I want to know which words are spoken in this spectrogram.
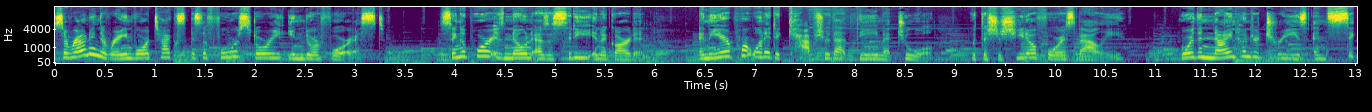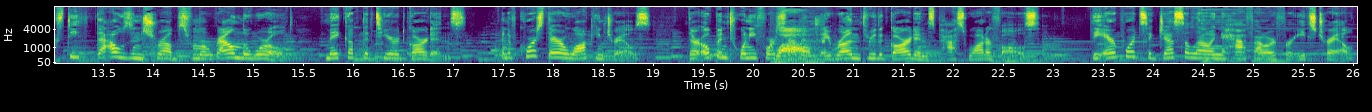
Surrounding the rain vortex is a four story indoor forest. Singapore is known as a city in a garden, and the airport wanted to capture that theme at Jewel with the Shiseido Forest Valley. More than 900 trees and 60,000 shrubs from around the world make up the tiered gardens. And of course, there are walking trails, they're open 24 wow. 7. They run through the gardens past waterfalls. The airport suggests allowing a half hour for each trail,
